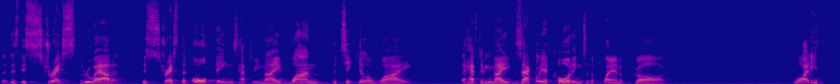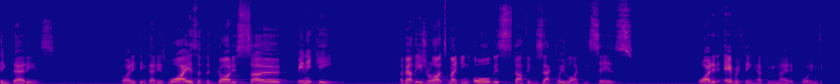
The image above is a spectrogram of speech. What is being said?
that there's this stress throughout it this stress that all things have to be made one particular way. They have to be made exactly according to the plan of God. Why do you think that is? Why do you think that is? Why is it that God is so finicky about the Israelites making all this stuff exactly like He says? Why did everything have to be made according to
